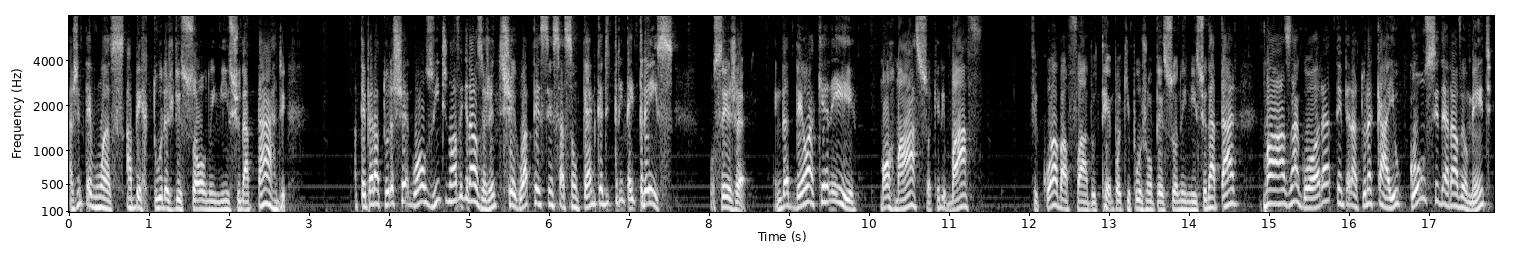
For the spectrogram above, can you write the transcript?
a gente teve umas aberturas de sol no início da tarde. A temperatura chegou aos 29 graus, a gente chegou a ter sensação térmica de 33. Ou seja, ainda deu aquele mormaço, aquele bafo. Ficou abafado o tempo aqui por João Pessoa no início da tarde, mas agora a temperatura caiu consideravelmente.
